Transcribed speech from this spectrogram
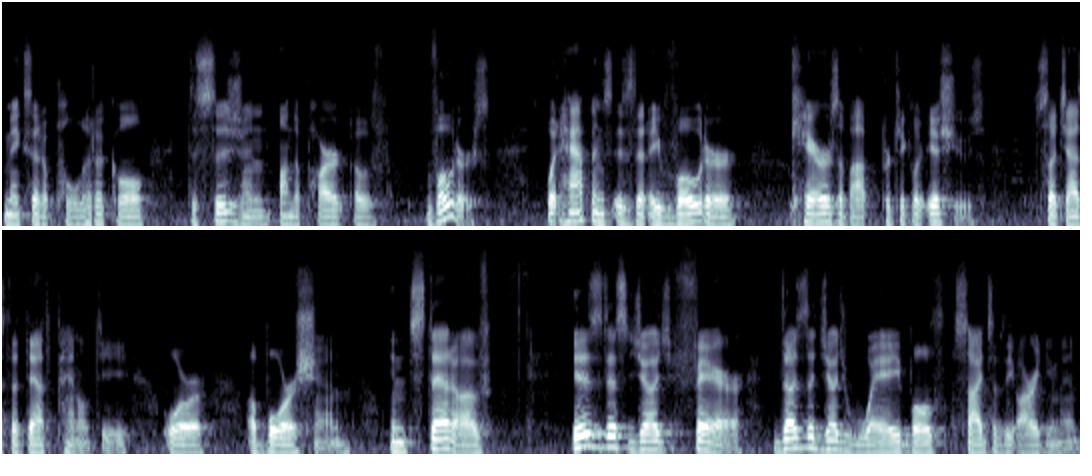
makes it a political decision on the part of voters. What happens is that a voter cares about particular issues, such as the death penalty or abortion, instead of, is this judge fair? Does the judge weigh both sides of the argument?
